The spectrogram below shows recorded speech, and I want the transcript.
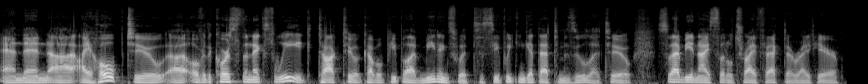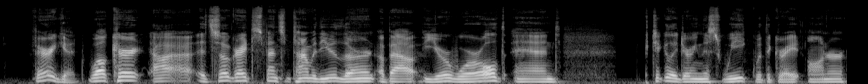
and then uh, I hope to uh, over the course of the next week talk to a couple people I have meetings with to see if we can get that to Missoula too. So that'd be a nice little trifecta right here. Very good. Well, Curt, uh, it's so great to spend some time with you, learn about your world, and particularly during this week with the great honor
